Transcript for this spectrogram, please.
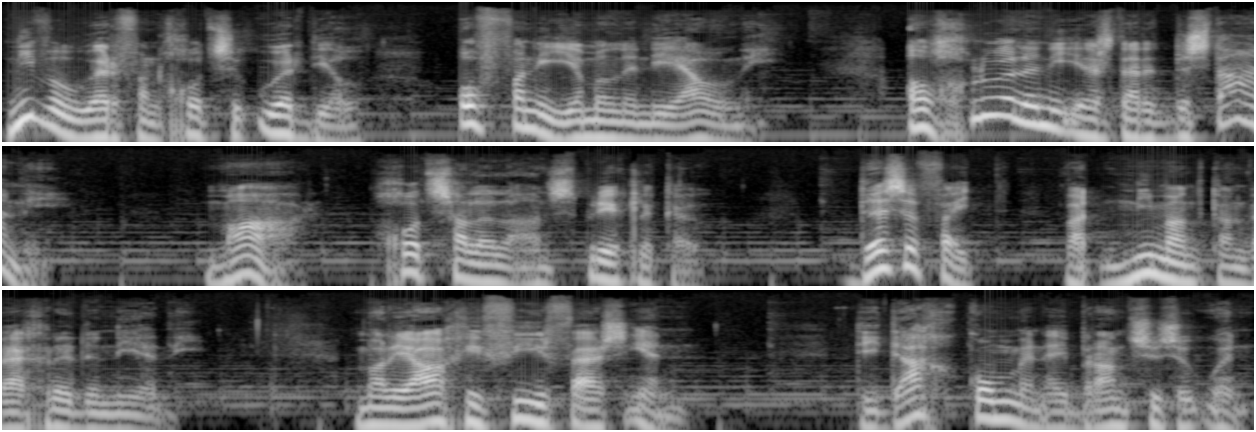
nie wil hoor van God se oordeel of van die hemel en die hel nie al glo hulle nie eers dat dit bestaan nie. Maar God sal hulle aanspreeklik hou. Dis 'n feit wat niemand kan wegredeneer nie. Maleagi 4 vers 1. Die dag kom en hy brand soos 'n oond.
